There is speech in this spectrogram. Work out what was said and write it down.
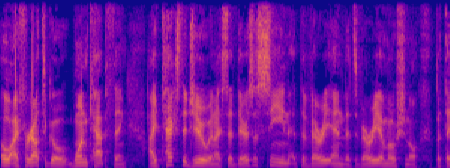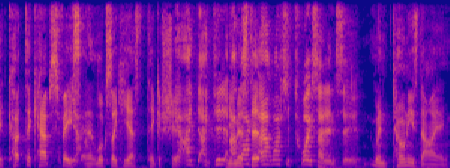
Oh, I forgot to go one cap thing. I texted you and I said there's a scene at the very end that's very emotional, but they cut to Cap's face Yeah. and it looks like he has to take a shit. Yeah, I, I did. You I missed watched, it? I watched it twice. I didn't see it. when Tony's dying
